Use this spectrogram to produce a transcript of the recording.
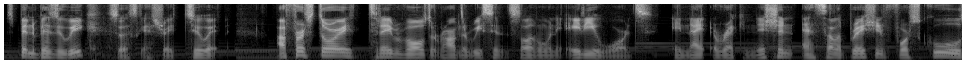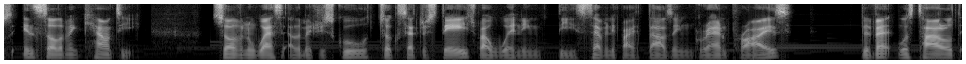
It's been a busy week, so let's get straight to it. Our first story today revolves around the recent Sullivan 180 Awards, a night of recognition and celebration for schools in Sullivan County. Sullivan West Elementary School took center stage by winning the 75,000 grand prize. The event was titled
